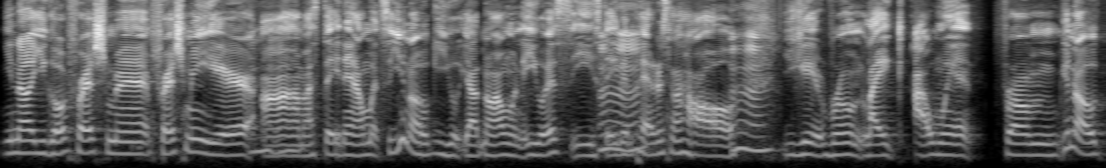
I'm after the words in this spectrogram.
You know, you go freshman freshman year. Um, I stayed in. I went to you know you, y'all know I went to USC. Stayed Mm-hmm. in Patterson Hall. You get room like I went from you know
